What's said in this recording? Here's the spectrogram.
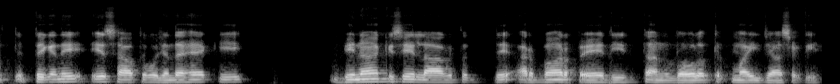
ਤੇ- ਤੇ ਕਹਿੰਦੇ ਇਹ ਸਾਬਤ ਹੋ ਜਾਂਦਾ ਹੈ ਕਿ ਬਿਨਾਂ ਕਿਸੇ ਲਾਗਤ ਦੇ ਅਰਬਾਂ ਰੁਪਏ ਦੀ ਧਨ ਦੌਲਤ ਕਮਾਈ ਜਾ ਸਕਦੀ ਹੈ।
